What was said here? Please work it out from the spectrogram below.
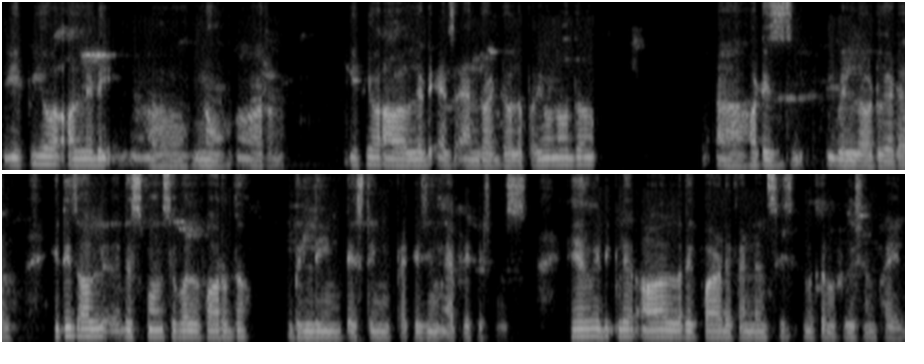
if you are already uh, know or if you are already as Android developer, you know the uh, what is build.gradle. It is all responsible for the building, testing, packaging applications. Here we declare all required dependencies in configuration file.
